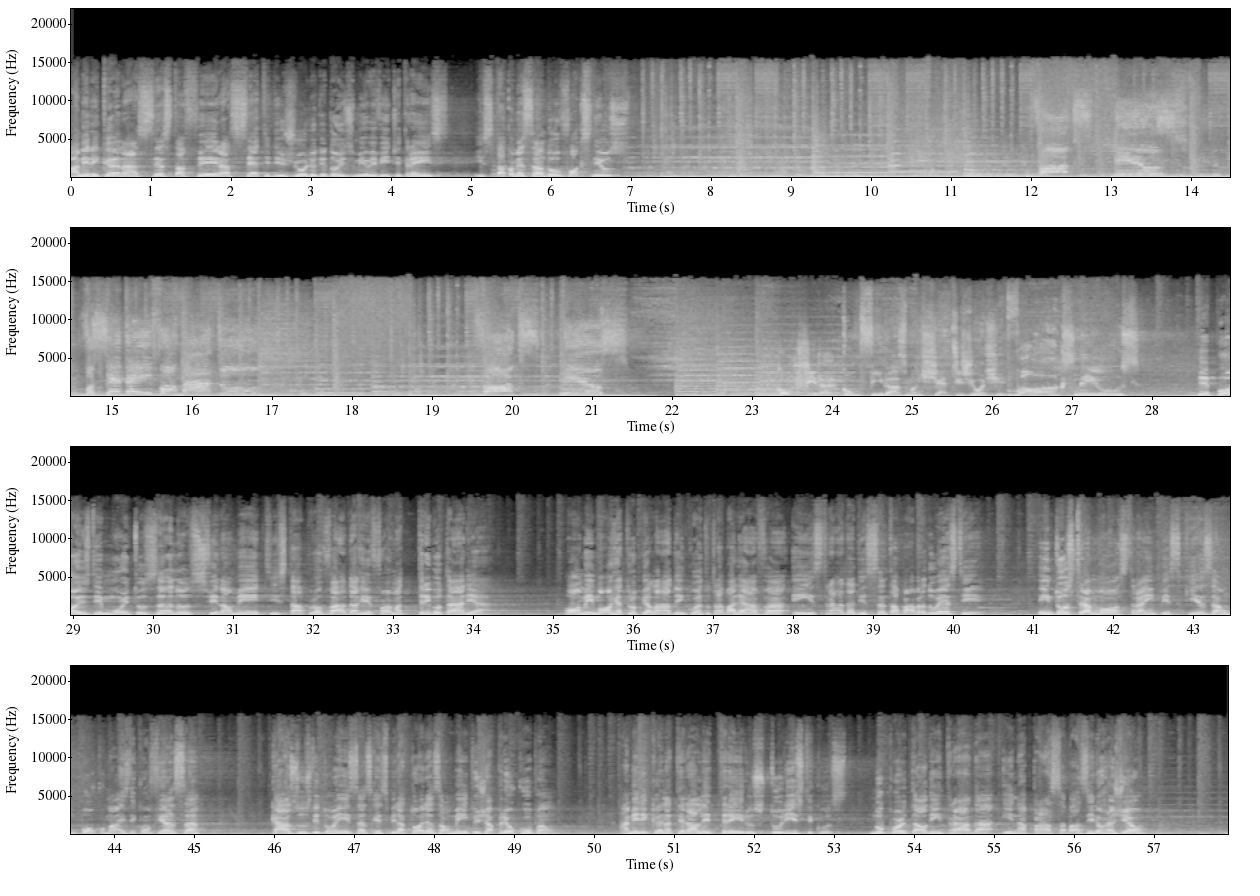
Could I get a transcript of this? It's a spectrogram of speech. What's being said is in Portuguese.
Americana, sexta-feira, 7 de julho de 2023. Está começando o Vox News. Vox News. Você tem informado. Vox News. Confira. Confira as manchetes de hoje. Vox News. Depois de muitos anos, finalmente está aprovada a reforma tributária. Homem morre atropelado enquanto trabalhava em estrada de Santa Bárbara do Oeste. Indústria mostra em pesquisa um pouco mais de confiança. Casos de doenças respiratórias aumentam e já preocupam. A americana terá letreiros turísticos no portal de entrada e na Praça Basílio Rangel.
